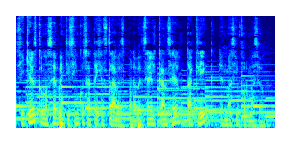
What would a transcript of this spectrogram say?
Si quieres conocer 25 estrategias claves para vencer el cáncer, da clic en más información.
